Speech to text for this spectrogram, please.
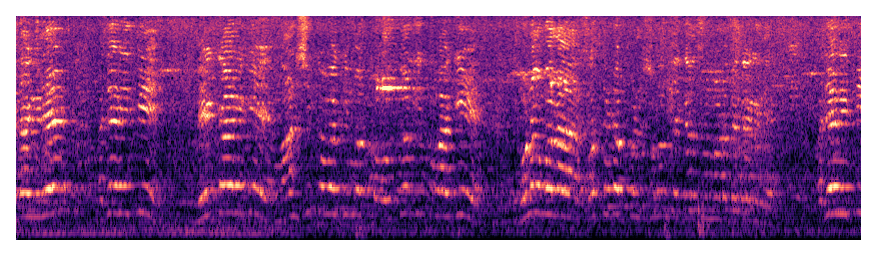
ಇದಾಗಿದೆ. ಅದೇ ರೀತಿ ನೇಕಾರಿಗೆ ಮಾನಸಿಕವಾಗಿ ಮತ್ತು ಔದ್ಯೋಗಿಕವಾಗಿ ಗುಣಬಲ ಸದೃಢಪಡಿಸುವಂಥ ಕೆಲಸ ಮಾಡಬೇಕಾಗಿದೆ. ಅದೇ ರೀತಿ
